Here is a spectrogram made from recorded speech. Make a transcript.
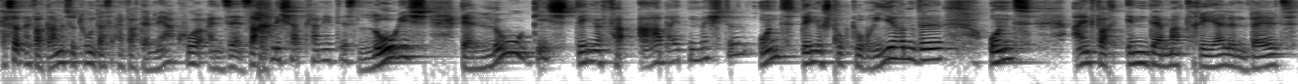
Das hat einfach damit zu tun, dass einfach der Merkur ein sehr sachlicher Planet ist, logisch, der logisch Dinge verarbeiten möchte und Dinge strukturieren will und einfach in der materiellen Welt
